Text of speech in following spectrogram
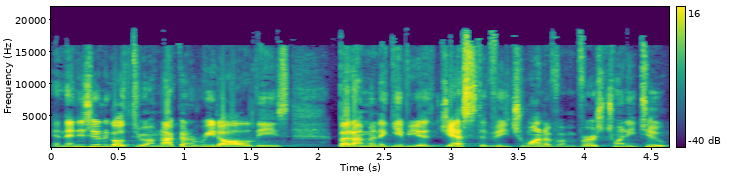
And then he's going to go through. I'm not going to read all of these, but I'm going to give you a gist of each one of them. Verse 22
